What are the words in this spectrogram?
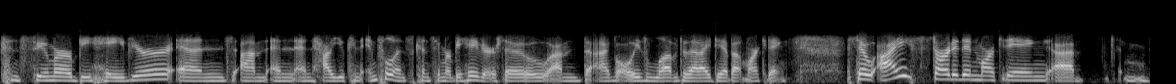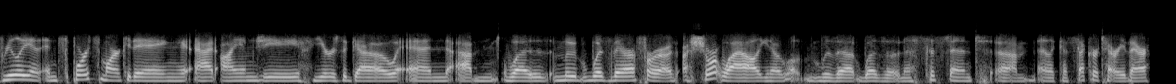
consumer behavior and um, and and how you can influence consumer behavior. So um, I've always loved that idea about marketing. So I started in marketing. Uh, really in, in, sports marketing at IMG years ago, and um, was moved, was there for a, a, short while. You know, was a was an assistant, um, like a secretary there,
